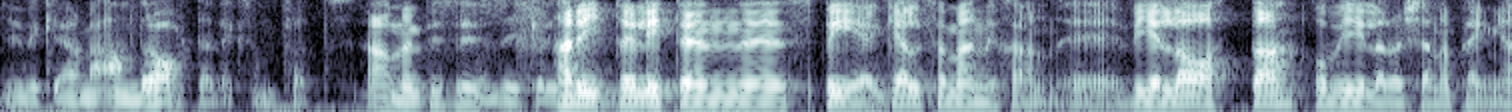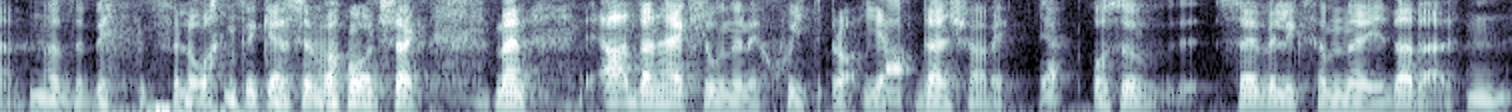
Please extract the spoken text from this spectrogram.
hur vi kan göra med andra arter liksom för att Ja men precis. Han ritar ju lite en spegel för människan. Eh, Vi är lata och vi gillar att tjäna pengar. Mm. Alltså det, förlåt det kanske var hårt sagt. Men ja, den här klonen är skitbra. Ja, ja. den kör vi. Ja. Och så, så är vi liksom nöjda där. Mm.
